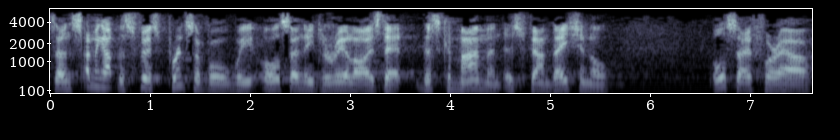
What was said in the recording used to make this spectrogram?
So, in summing up this first principle, we also need to realize that this commandment is foundational also for our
